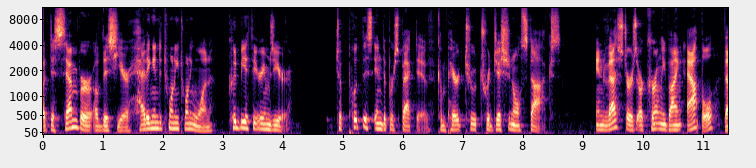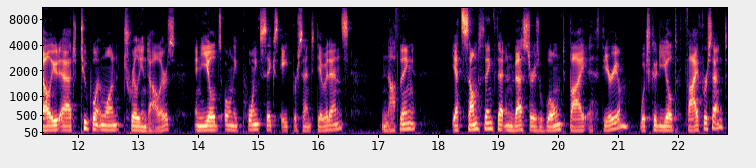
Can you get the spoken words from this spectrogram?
But December of this year, heading into 2021, could be Ethereum's year. To put this into perspective, compared to traditional stocks, investors are currently buying Apple, valued at $2.1 trillion, and yields only 0.68% dividends. Nothing. Yet some think that investors won't buy Ethereum, which could yield 5%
